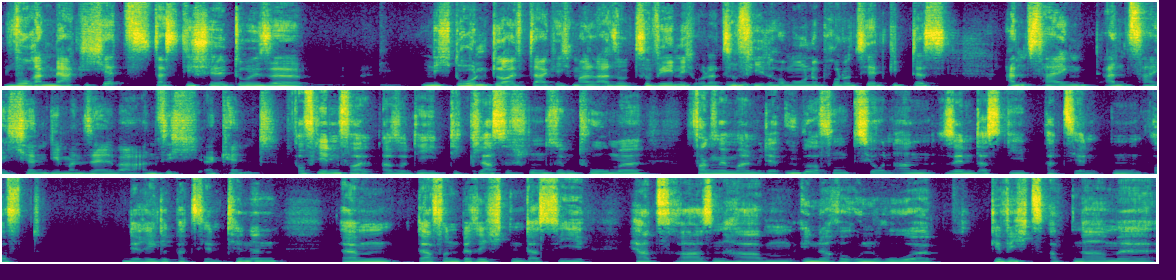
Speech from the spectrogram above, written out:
woran merke ich jetzt, dass die Schilddrüse nicht rund läuft, sag ich mal, also zu wenig oder zu mhm. viel Hormone produziert? Gibt es Anzeigen, Anzeichen, die man selber an sich erkennt? Auf jeden Fall. Also die, die klassischen Symptome, fangen wir mal mit der Überfunktion an, sind, dass die Patienten, oft in der Regel Patientinnen, ähm, davon berichten, dass sie Herzrasen haben, innere Unruhe, Gewichtsabnahme,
